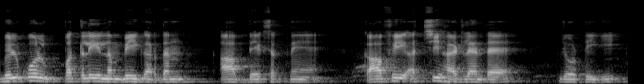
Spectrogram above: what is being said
बिल्कुल पतली लंबी गर्दन आप देख सकते हैं। काफ़ी अच्छी हाइट लेंथ है जोटी की।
